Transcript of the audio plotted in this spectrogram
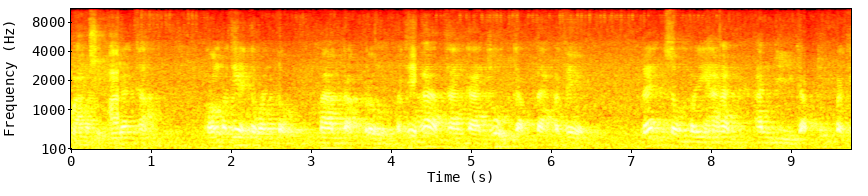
ความสุภาพธรรม ของประเทศตะวันตกมาปรับปรุงประเทศภาพทางการทูตกับต่างประเทศ และทรงบริหารอันดีกับทุกประเท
